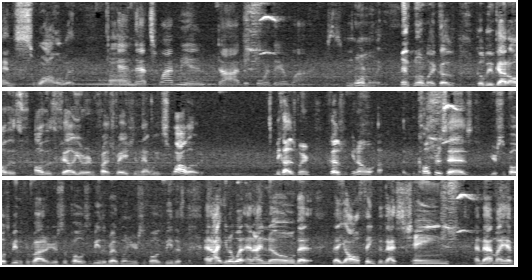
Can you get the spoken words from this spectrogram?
and swallow it. Um, and that's why men die before their wives normally, normally because because we've got all this all this failure and frustration that we've swallowed because we're because you know uh, culture says you're supposed to be the provider you're supposed to be the breadwinner you're supposed to be this. And i you know what and i know that that y'all think that that's changed and that might have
